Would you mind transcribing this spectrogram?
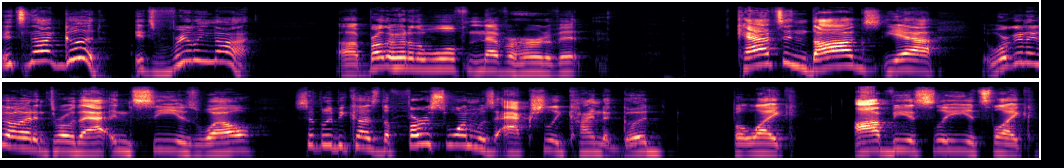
It's not good. It's really not. Uh, Brotherhood of the Wolf. Never heard of it. Cats and Dogs. Yeah, we're gonna go ahead and throw that in C as well, simply because the first one was actually kind of good, but like obviously it's like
